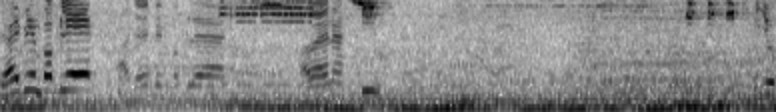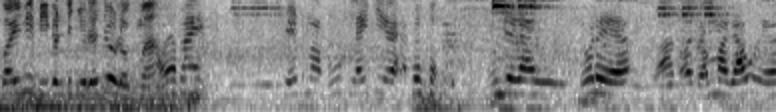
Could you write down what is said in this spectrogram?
જય ભીમ પબ્લિક. હા જય ભીમ પબ્લિક. હવે ને બીજું કઈ નહીં બી કન્ટિન્યુ રહેજો લોગમાં હવે ભાઈ પેટમાં ભૂખ લાગી ઉંદેડા જોડે જમવા જાવું છે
